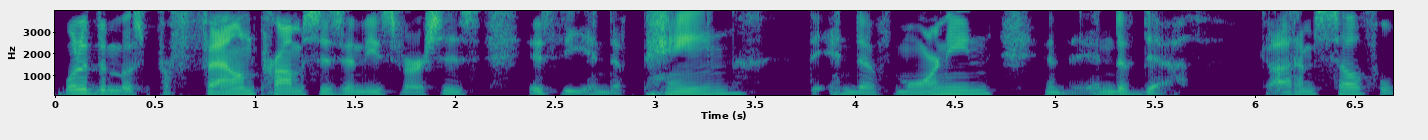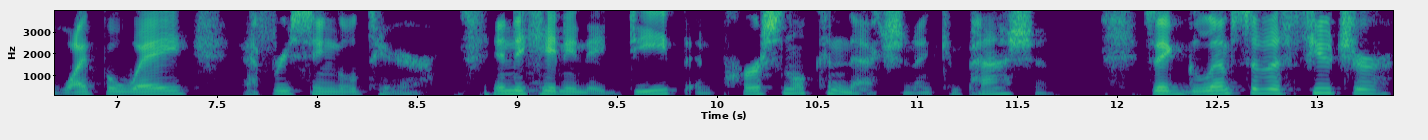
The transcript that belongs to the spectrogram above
One of the most profound promises in these verses is the end of pain, the end of mourning, and the end of death. God Himself will wipe away every single tear, indicating a deep and personal connection and compassion. It's a glimpse of a future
